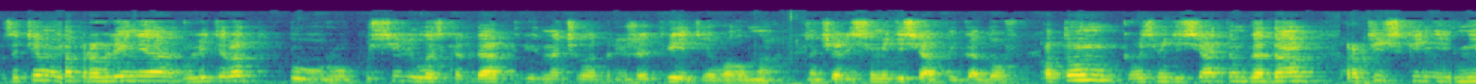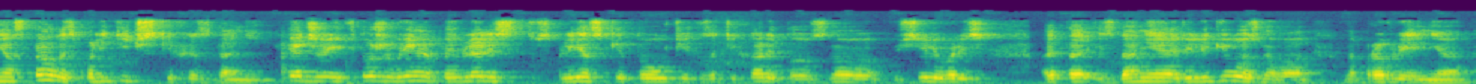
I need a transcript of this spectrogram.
Затем направление в литературу усилилось, когда начала приезжать третья волна в начале 70-х годов. Потом к 80-м годам практически не осталось политических изданий. Опять же, в то же время появлялись всплески, то утих, затихали, то снова усиливались это издание религиозного направления,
